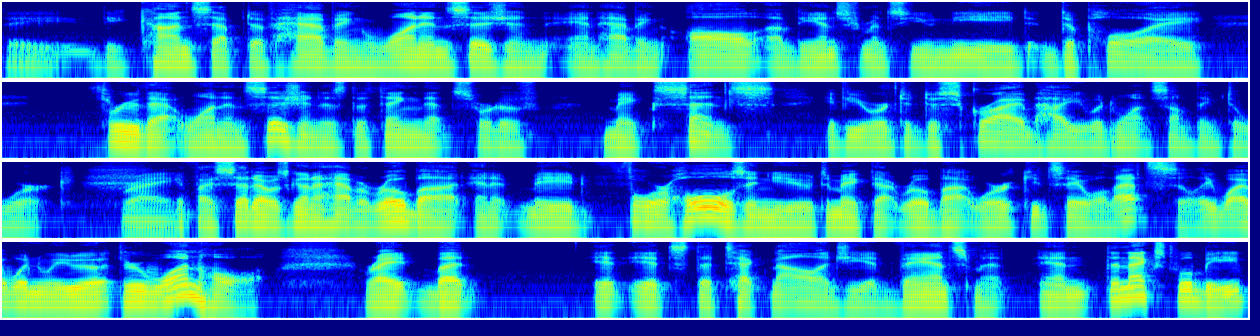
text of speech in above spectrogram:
the the concept of having one incision and having all of the instruments you need deploy through that one incision is the thing that sort of makes sense if you were to describe how you would want something to work. Right. If I said I was going to have a robot and it made four holes in you to make that robot work, you'd say, well, that's silly. Why wouldn't we do it through one hole? Right. But it, it's the technology advancement. And the next will be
